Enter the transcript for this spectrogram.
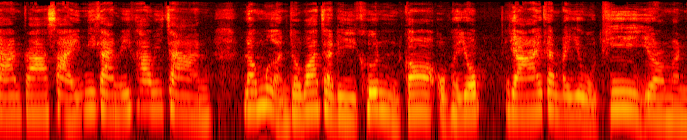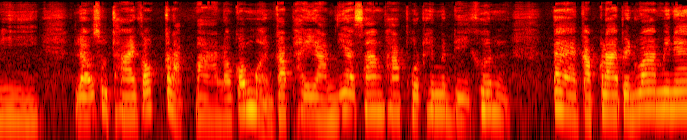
การปราศัยมีการวิพากษ์วิจารณ์ แล้วเหมือนจะว่าจะดีขึ้น ก็อพยพย้ายกันไปอยู่ที่เยอรมนี แล้วสุดท้ายก็กลับมาแล้วก็เหมือนกับพยายามที่จะสร้างภาพพจน์ให้มันดีขึ้น แต่กลับกลายเป็นว่าไม่แน่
